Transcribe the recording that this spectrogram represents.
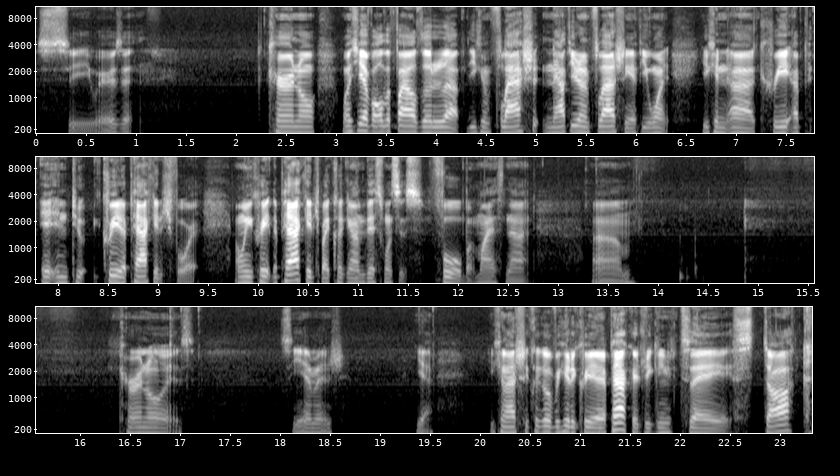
see, where is it? kernel. Once you have all the files loaded up, you can flash it. And after you're done flashing, if you want, you can uh, create a it into create a package for it. And when you create the package by clicking on this once it's full, but mine's not. Um, kernel is zImage. Yeah, you can actually click over here to create a package. You can say stock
